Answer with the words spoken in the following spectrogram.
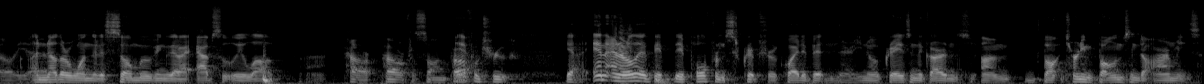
Oh yeah. another one that is so moving that I absolutely love. Uh, Power, powerful song. Powerful Yeah. truth. yeah, and, and I really like they, they pull from scripture quite a bit in there. You know, Graves into Gardens, um, bo- turning bones into armies,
